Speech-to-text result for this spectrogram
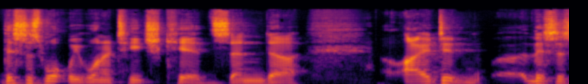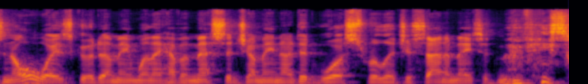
this is what we want to teach kids. And uh, I did. This isn't always good. I mean, when they have a message, I mean, I did worse religious animated movies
